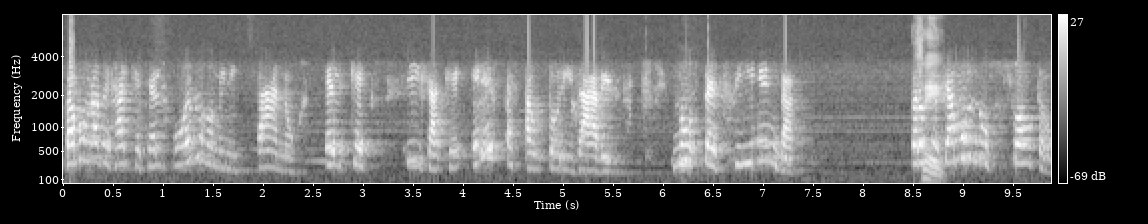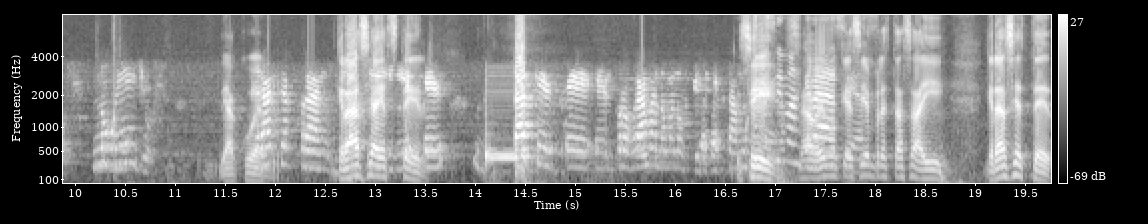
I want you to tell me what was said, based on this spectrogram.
Vamos a dejar que sea el pueblo dominicano el que exija que estas autoridades nos defiendan, pero Sí. que seamos nosotros, no ellos. De acuerdo. Gracias, Francis. Gracias, Y, Esther. eh, verdad que eh, el programa no me lo pierdo. Sí, Muchísimas sabemos que gracias. siempre estás ahí. Gracias, Ted.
